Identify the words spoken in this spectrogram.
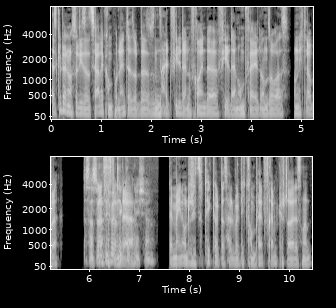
Es gibt ja noch so die soziale Komponente, so das sind halt viel deine Freunde, viel dein Umfeld und sowas. Und ich glaube, Das hast du das natürlich bei TikTok der- nicht, ja. der Main-Unterschied zu TikTok, das halt wirklich komplett fremdgesteuert ist. Und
